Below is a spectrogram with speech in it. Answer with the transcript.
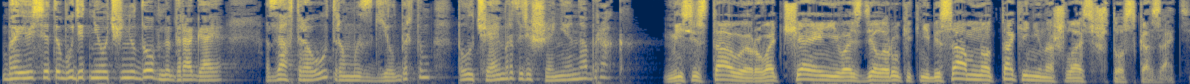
Боюсь, это будет не очень удобно, дорогая. Завтра утром мы с Гилбертом получаем разрешение на брак. Миссис Тауэр в отчаянии воздела руки к небесам, но так и не нашлась, что сказать.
